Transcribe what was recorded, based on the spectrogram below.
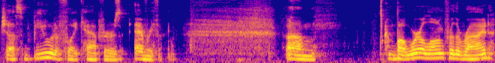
just beautifully captures everything. Um, but we're along for the ride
